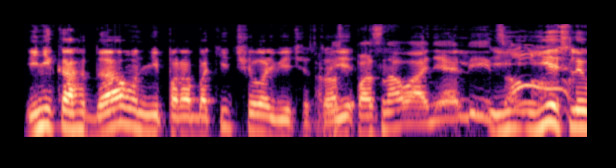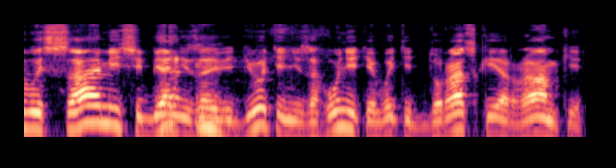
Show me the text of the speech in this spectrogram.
И никогда он не поработит человечество. Распознавание лиц. И, и если вы сами себя не заведете, не загоните в эти дурацкие рамки.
